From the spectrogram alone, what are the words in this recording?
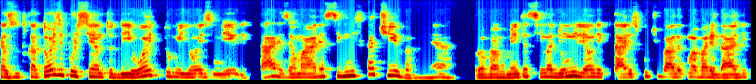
14% de 8 milhões e meio de hectares é uma área significativa, né? provavelmente acima de um milhão de hectares cultivada com uma variedade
